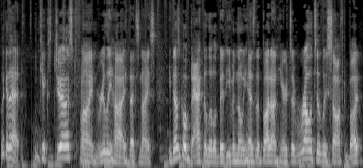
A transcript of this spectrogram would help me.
Look at that. He kicks just fine, really high. That's nice. He does go back a little bit, even though he has the butt on here. It's a relatively soft butt.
